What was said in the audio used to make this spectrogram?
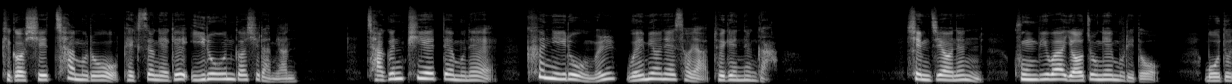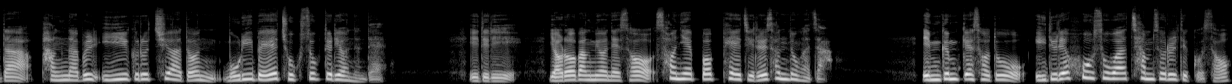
그것이 참으로 백성에게 이로운 것이라면 작은 피해 때문에 큰 이로움을 외면해서야 되겠는가? 심지어는 궁비와 여종의 무리도 모두 다 박납을 이익으로 취하던 모리배의 족속들이었는데 이들이 여러 방면에서 선예법 폐지를 선동하자 임금께서도 이들의 호소와 참소를 듣고서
